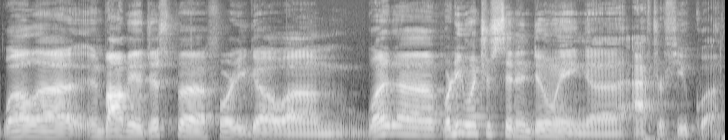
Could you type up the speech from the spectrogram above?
Well, uh, and Bhavya, just before you go, um, what uh, what are you interested in doing uh, after Fuqua,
